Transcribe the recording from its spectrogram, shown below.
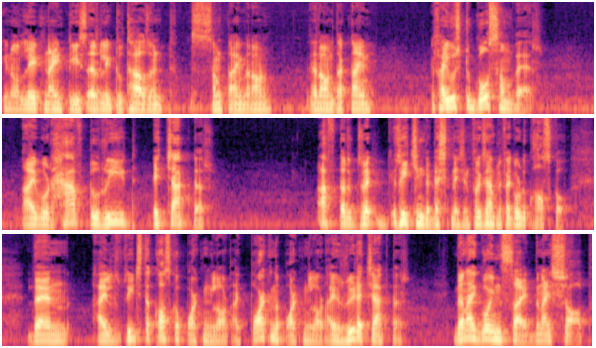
you know late 90s early 2000 sometime around around that time. If i used to go somewhere i would have to read a chapter after re- reaching the destination. For example if i go to costco then i'll reach the costco parking lot i park in the parking lot i read a chapter. Then i go inside then i shop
